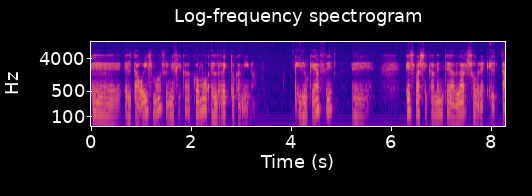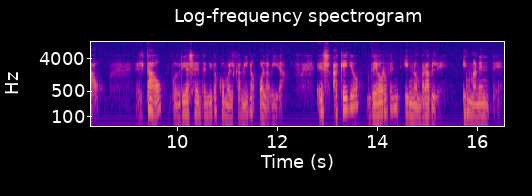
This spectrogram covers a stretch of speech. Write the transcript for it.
eh, el taoísmo significa como el recto camino. Y lo que hace eh, es básicamente hablar sobre el Tao. El Tao podría ser entendido como el camino o la vía. Es aquello de orden innombrable, inmanente,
